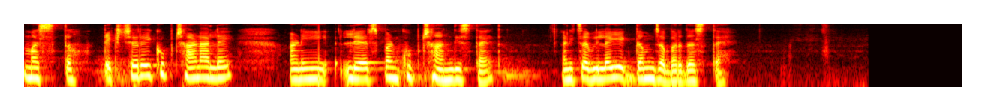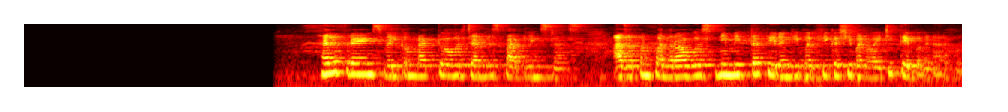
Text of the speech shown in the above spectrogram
मस्त. टेक्स्चरही खूप छान आलं आहे आणि लेयर्स पण खूप छान दिसत आहेत आणि चवीलाही एकदम जबरदस्त आहे. Hello friends welcome back to our channel sparkling stars आज आपण पंधरा ऑगस्ट निमित्त तिरंगी बर्फी कशी बनवायची ते बघणार आहोत.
